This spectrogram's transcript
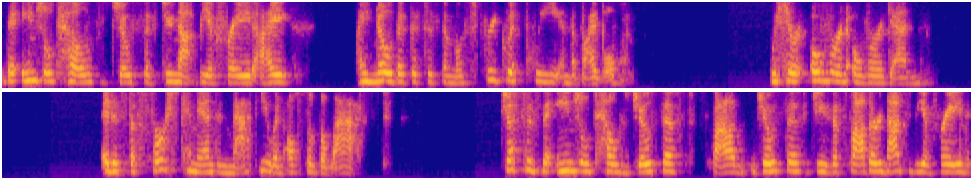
the angel tells Joseph, Do not be afraid, I, I know that this is the most frequent plea in the Bible. We hear it over and over again. It is the first command in Matthew and also the last. Just as the angel tells Joseph's father, Joseph, Jesus' father, not to be afraid,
